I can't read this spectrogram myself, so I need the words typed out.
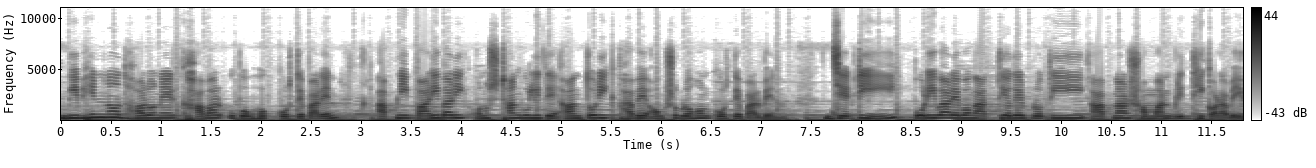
বিভিন্ন ধরনের খাবার উপভোগ করতে পারেন। আপনি পারিবারিক অনুষ্ঠানগুলিতে আন্তরিকভাবে অংশগ্রহণ করতে পারবেন, যেটি পরিবার এবং আত্মীয়দের প্রতি আপনার সম্মান বৃদ্ধি করাবে।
